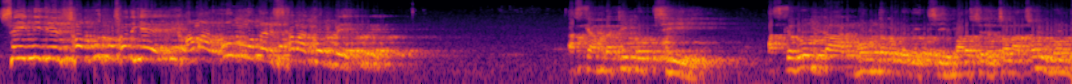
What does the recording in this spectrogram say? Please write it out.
সেই নিজের সর্বোচ্চ দিয়ে আমার উন্মতের সেবা করবে। আজকে আমরা কি করছি? আজকে রোজগার বন্ধ করে দিচ্ছি, মানুষের চলাচল বন্ধ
